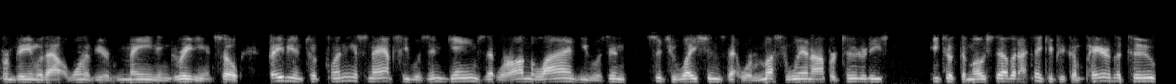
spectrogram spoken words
from being without one of your main ingredients. So Favian took plenty of snaps. He was in games that were on the line. He was in situations that were must win opportunities. He took the most of it. I think if you compare the two,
